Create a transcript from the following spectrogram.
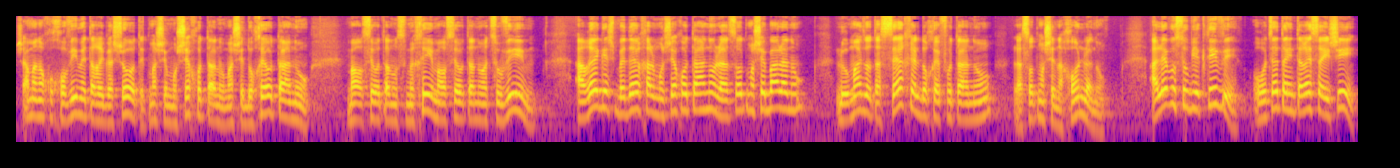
שם אנחנו חווים את הרגשות, את מה שמושך אותנו, מה שדוחה אותנו, מה עושה אותנו שמחים, מה עושה אותנו עצובים. הרגש בדרך כלל מושך אותנו לעשות מה שבא לנו. לעומת זאת, השכל דוחף אותנו לעשות מה שנכון לנו. הלב הוא סובייקטיבי, הוא רוצה את האינטרס האישי.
